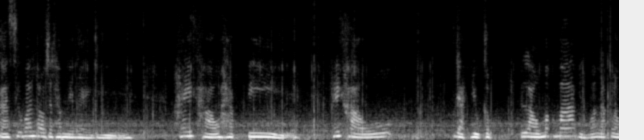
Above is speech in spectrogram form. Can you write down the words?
กัสที่ว่าเราจะทำยังไงดี ให้เขาแฮปปี้ให้เขาอยากอยู่กับเรามากๆหรือว่ารักเรา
